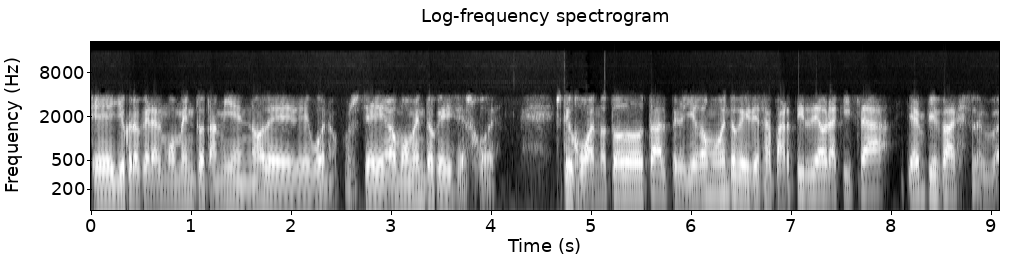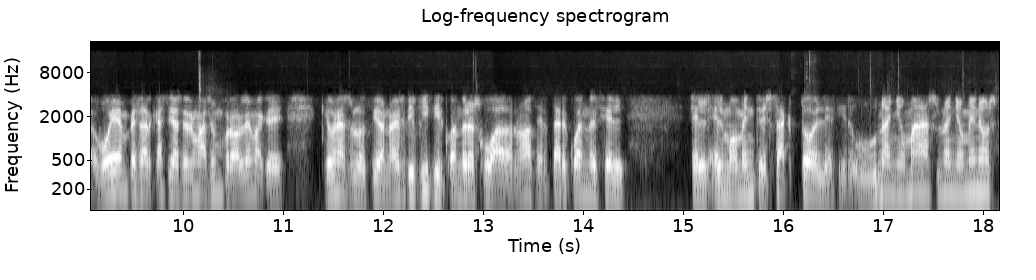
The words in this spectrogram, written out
yo creo que era el momento también, ¿no? De, bueno, pues ya llega un momento que dices, joder, estoy jugando todo tal, pero llega un momento que dices, a partir de ahora quizá ya empiezo a, voy a empezar casi a ser más un problema que, que una solución, ¿no? Es difícil cuando eres jugador, ¿no? Acertar cuándo es el, el, el, momento exacto, el decir un año más, un año menos,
